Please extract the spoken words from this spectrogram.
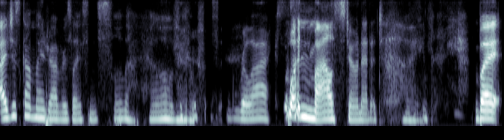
I just got my driver's license. Slow the hell down. Relax. one milestone at a time. But,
